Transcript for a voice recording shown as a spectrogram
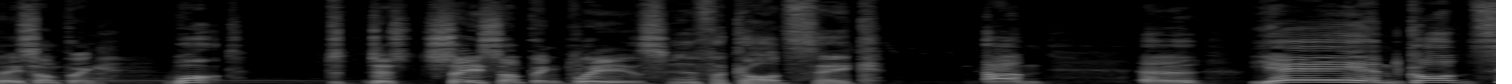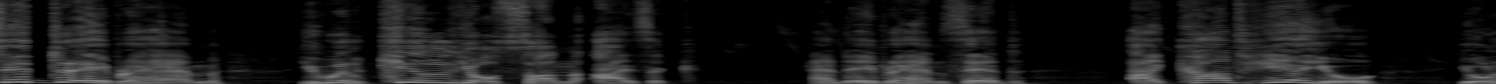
Say something. What? D just say something, please. Oh, for God's sake. Um, uh, yea, and God said to Abraham, You will kill your son Isaac. And Abraham said, I can't hear you. You'll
